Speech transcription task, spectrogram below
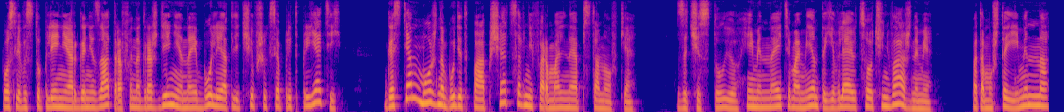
После выступления организаторов и награждения наиболее отличившихся предприятий гостям можно будет пообщаться в неформальной обстановке. Зачастую именно эти моменты являются очень важными, потому что именно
